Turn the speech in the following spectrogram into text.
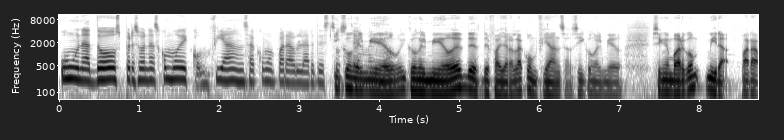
una, dos personas como de confianza como para hablar de estos y con el miedo, y con el miedo de, de- de fallar a la confianza, sí, con el miedo. Sin embargo, mira, para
